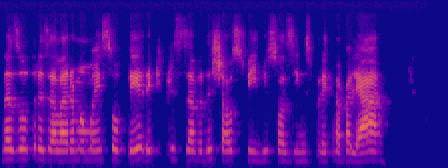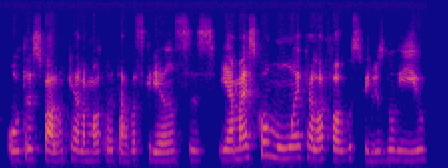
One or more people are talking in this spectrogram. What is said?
Nas outras, ela era uma mãe solteira que precisava deixar os filhos sozinhos para ir trabalhar. Outras falam que ela maltratava as crianças. E a mais comum é que ela afoga os filhos no rio,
